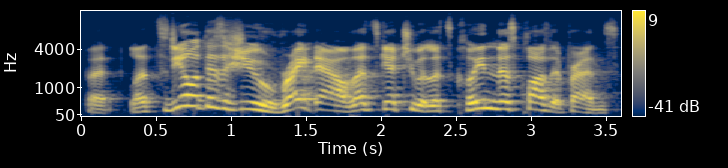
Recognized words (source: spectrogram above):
But let's deal with this issue right now. Let's get to it. Let's clean this closet, friends.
